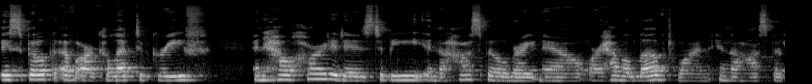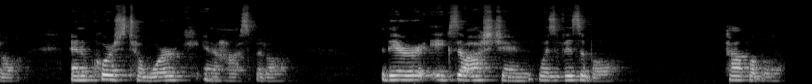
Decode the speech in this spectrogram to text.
They spoke of our collective grief and how hard it is to be in the hospital right now or have a loved one in the hospital, and of course, to work in a hospital. Their exhaustion was visible, palpable.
